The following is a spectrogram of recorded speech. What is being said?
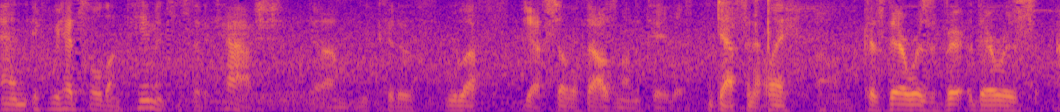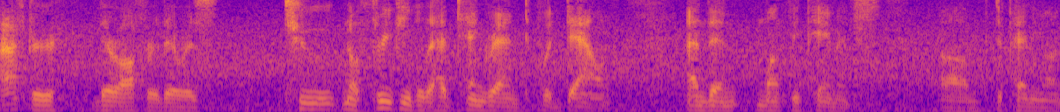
and if we had sold on payments instead of cash, um, we could have we left yeah several thousand on the table Definitely. because there was ver- there was after their offer there was two no three people that had ten grand to put down, and then monthly payments. Um, depending on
